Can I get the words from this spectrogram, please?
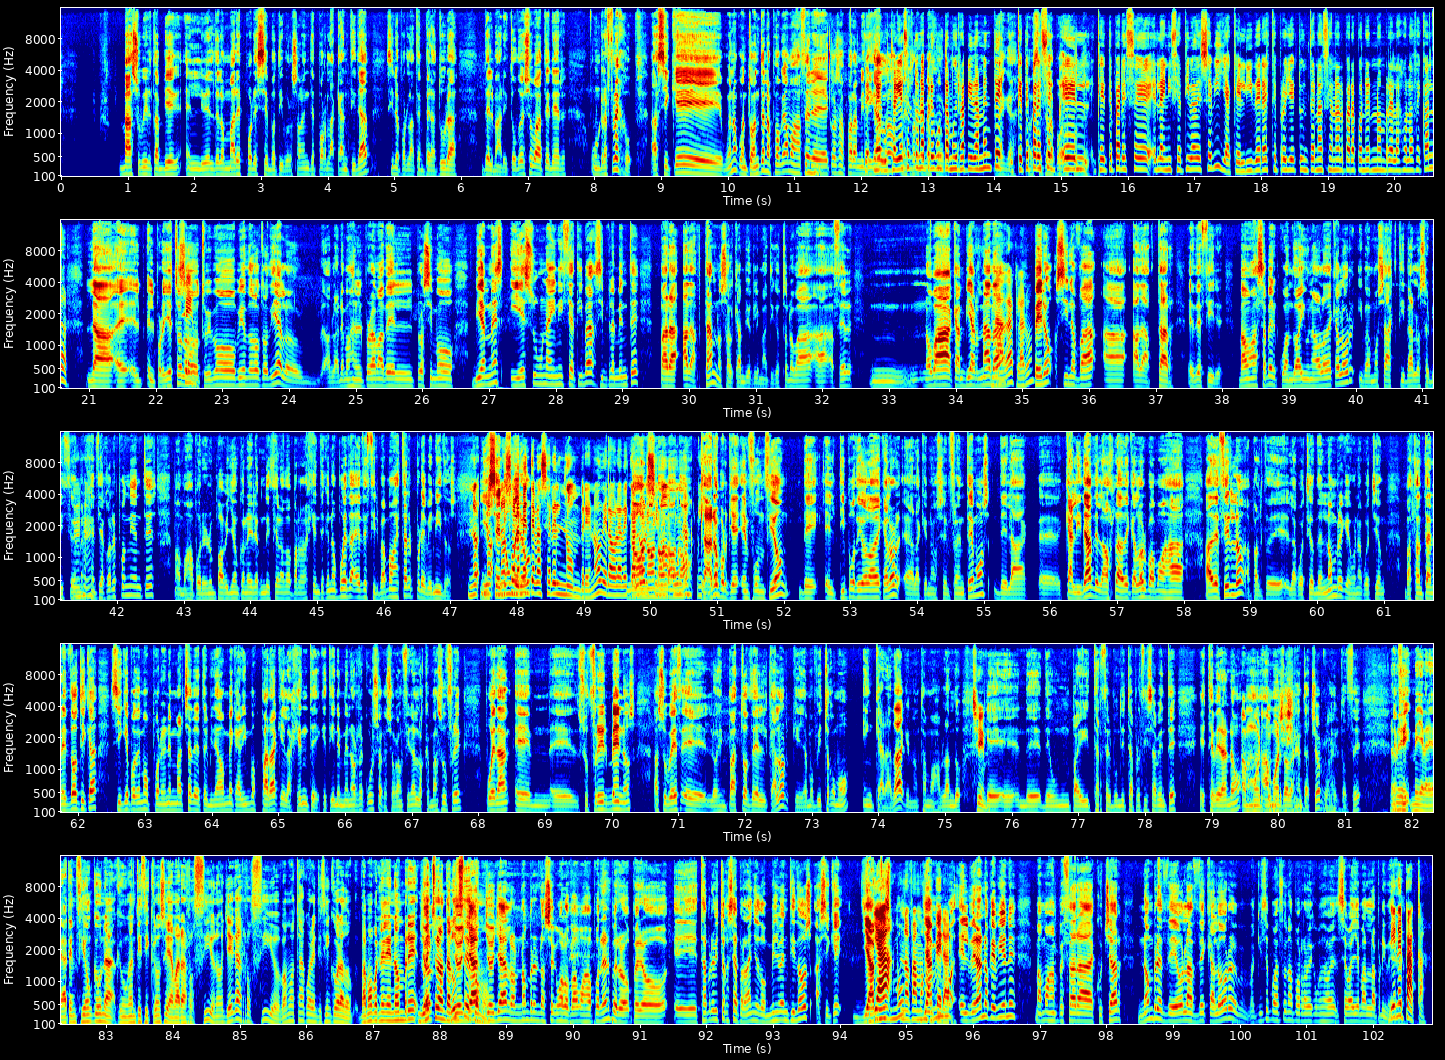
va a subir también el nivel de los mares por ese motivo, no solamente por la cantidad, sino por la temperatura del mar. Y todo eso va a tener un reflejo. Así que, bueno, cuanto antes nos pongamos a hacer eh, cosas para mitigarlo, me gustaría hacerte una mejor. pregunta muy rápidamente. Venga, ¿Qué, te si parece el. ¿Qué te parece la iniciativa de Sevilla que lidera este proyecto internacional para poner nombre a las olas de calor? La, eh, el, el proyecto Sí. lo estuvimos viendo el otro día, lo hablaremos en el programa del próximo viernes y es una iniciativa simplemente para adaptarnos al cambio climático. Esto no va a hacer, mm, no va a cambiar nada, Nada, claro. pero sí nos va a adaptar. Es decir, defeated vamos a saber cuándo hay una ola de calor y vamos a activar los servicios de emergencia correspondientes, vamos a poner un pabellón con aire acondicionado para la gente que no pueda, es decir, vamos a estar prevenidos. No, y no- ese no número- solamente va a ser el nombre ¿no? de la ola de calor, no, no, sino no, no, una... Claro, porque en función del tipo de ola de calor a la que nos enfrentemos, de la eh, calidad de la ola de calor, vamos a, a decirlo, aparte de la cuestión del nombre, que es una cuestión bastante anecdótica, sí que podemos poner en marcha determinados mecanismos para que la gente que tiene menos recursos, que son al final los que más sufren, puedan eh, eh, sufrir menos, a su vez, eh, los impactos del calor, que ya hemos visto como en Canadá, que no estamos hablando Sí. que, eh, de, de un país tercermundista precisamente, este verano ha- muerto ha muerto la muchísimo. gente a chorros. Entonces, No, en me, fin, me llamaría la atención que, una, que un anticiclón se llamara Rocío, ¿no? Llega Rocío, vamos a estar a 45 grados. Vamos a ponerle nombre yo- nuestro andaluz yo ya, yo ya los nombres no sé cómo los vamos a poner, pero, pero eh, está previsto que sea para el año 2022, así que ya, Ya mismo, nos vamos ya a mismo, el verano que viene, vamos a empezar a escuchar nombres de olas de calor. Aquí se puede hacer una porra de cómo se va, se va a llamar la primera. Viene Paca,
